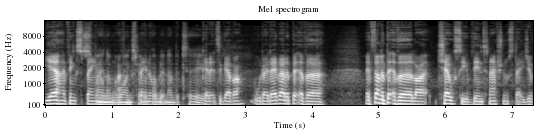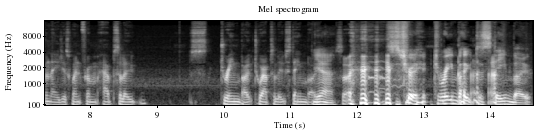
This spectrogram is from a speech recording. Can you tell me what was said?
Yeah, I think Spain, Spain, number I one, Czech Republic number two. get it together. Although they've had a bit of a, they've done a bit of a like Chelsea of the international stage, haven't they? Just went from absolute dreamboat to absolute steamboat. Yeah. So it's true. Dreamboat to steamboat.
